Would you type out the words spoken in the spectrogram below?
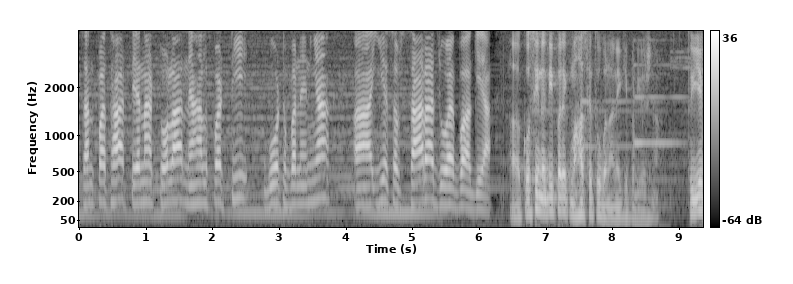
सनपथा, टेना, टोला नेहालपट्टी गोट बननिया ये सब सारा जो है बह गया। कोसी नदी पर एक महासेतु बनाने की परियोजना। तो ये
